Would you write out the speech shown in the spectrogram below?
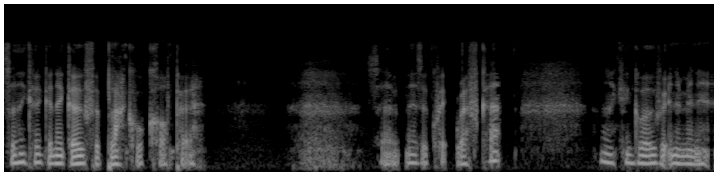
So I think I'm going to go for black or copper. So there's a quick rough cut. And I can go over it in a minute.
